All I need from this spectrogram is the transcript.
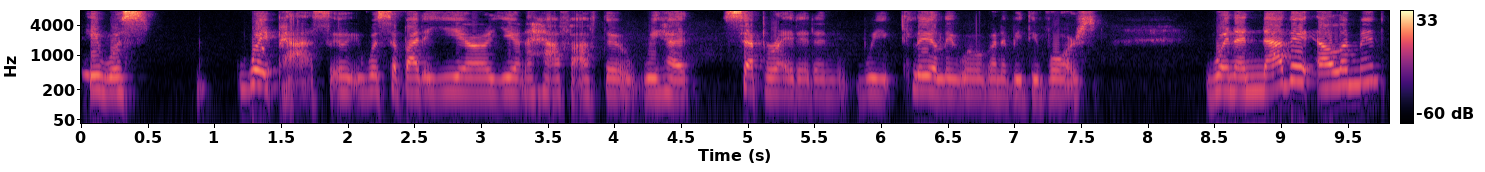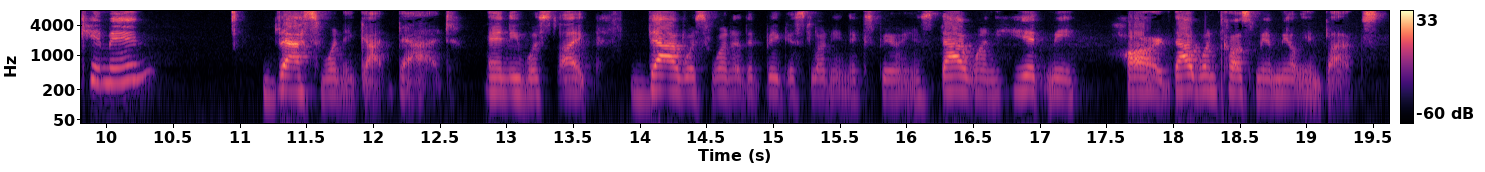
It was way past. It was about a year, a year and a half after we had separated, and we clearly we were going to be divorced. When another element came in, that's when it got bad. And it was like, that was one of the biggest learning experience. That one hit me hard. That one cost me a million bucks.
